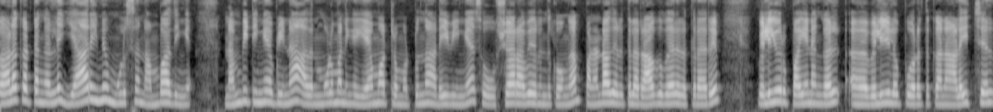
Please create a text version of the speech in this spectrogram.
காலகட்டங்களில் யாரையுமே முழுசாக நம்பாதீங்க. நம்பிட்டீங்க அப்படின்னா அதன் மூலமாக நீங்கள் ஏமாற்றம் மட்டும்தான் அடைவீங்க. ஸோ உஷாராகவே இருந்துக்கோங்க. பன்னெண்டாவது இடத்துல ராகு வேறு இருக்கிறாரு. வெளியூர் பயணங்கள் வெளியில் போகிறதுக்கான அலைச்சல்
